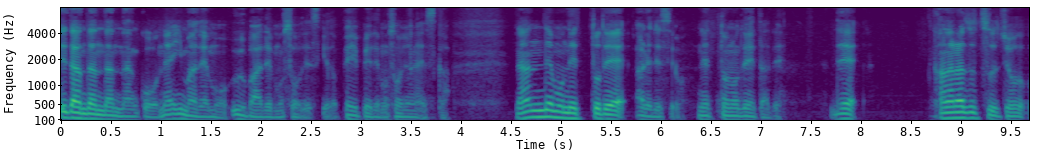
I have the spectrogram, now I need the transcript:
でだんだんだんだんこうね今でもウーバーでもそうですけど PayPay でもそうじゃないですか。何でもネットであれですよ。ネットのデータで。で必ず通帳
